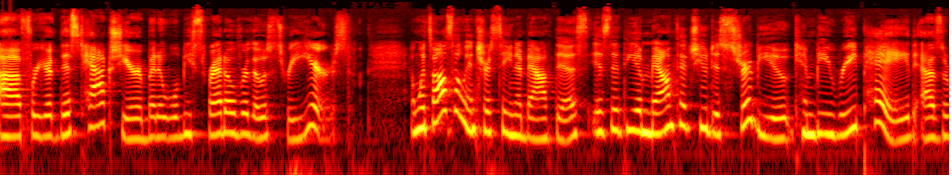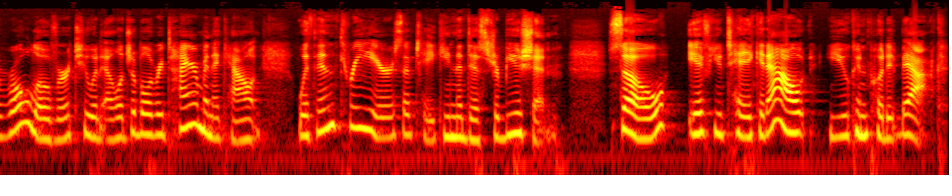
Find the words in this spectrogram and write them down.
uh, for your this tax year, but it will be spread over those three years. And what's also interesting about this is that the amount that you distribute can be repaid as a rollover to an eligible retirement account within three years of taking the distribution. So if you take it out, you can put it back.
